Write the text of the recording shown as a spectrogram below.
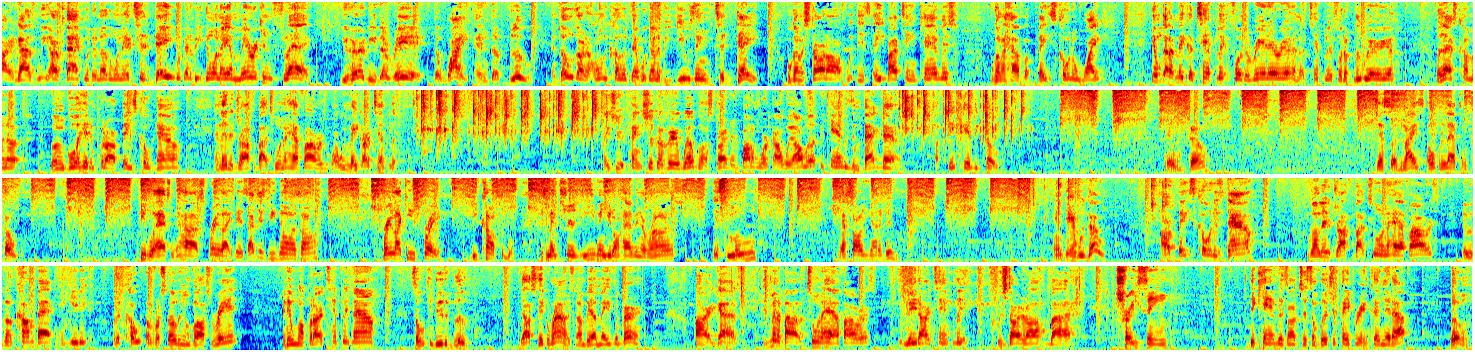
All right, guys, we are back with another one. And today we're going to be doing a American flag. You heard me, the red, the white, and the blue. And those are the only colors that we're going to be using today. We're going to start off with this 8x10 canvas. We're going to have a base coat of white. Then we got to make a template for the red area and a template for the blue area. But that's coming up. We're going to go ahead and put our base coat down and let it dry for about two and a half hours while we make our template. Make sure your paint shook up very well. We're gonna start at the bottom, work our way all the way up the canvas and back down. A thick, heavy coat. There we go. Just a nice overlapping coat. People ask me how I spray like this. I just be doing something. Spray like you spray. Be comfortable. Just make sure it's even. You don't have any runs. It's smooth. That's all you gotta do. And there we go. Our base coat is down. We're gonna let it dry for about two and a half hours. Then we're gonna come back and hit it with a coat of Rust-Oleum Gloss Red. And then we're gonna put our template down so we can do the blue. Y'all stick around, it's gonna be an amazing burn. All right, guys, it's been about two and a half hours. We made our template. We started off by tracing the canvas onto some butcher paper and cutting it out. Boom.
